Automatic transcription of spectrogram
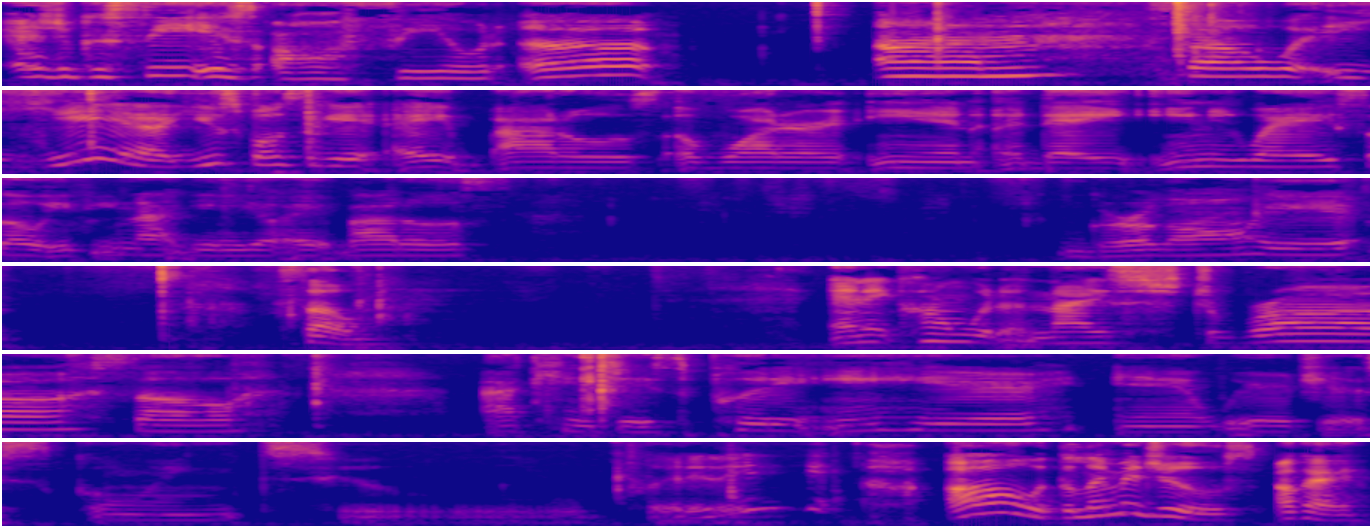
As you can see, it's all filled up. Um, so yeah you're supposed to get eight bottles of water in a day anyway so if you're not getting your eight bottles girl go on ahead so and it come with a nice straw so I can just put it in here and we're just going to put it in. Oh, the lemon juice. Okay.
